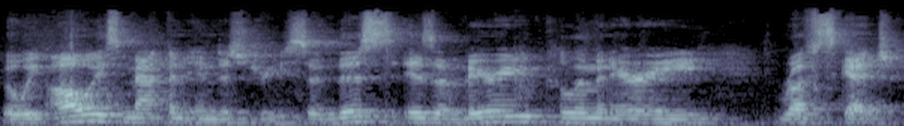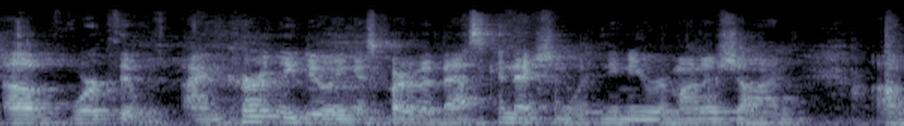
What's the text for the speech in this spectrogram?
but we always map an industry. So this is a very preliminary rough sketch of work that I'm currently doing as part of a Bass Connection with Nimmi Ramanujam, um,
